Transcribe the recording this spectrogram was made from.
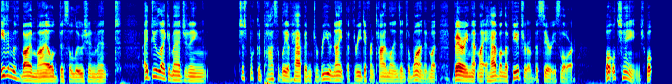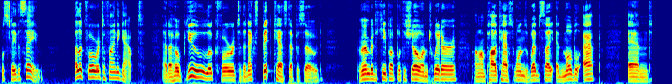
Even with my mild disillusionment, I do like imagining just what could possibly have happened to reunite the three different timelines into one and what bearing that might have on the future of the series lore. What will change? What will stay the same? I look forward to finding out. And I hope you look forward to the next Bitcast episode. Remember to keep up with the show on Twitter and on Podcast One's website and mobile app. And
